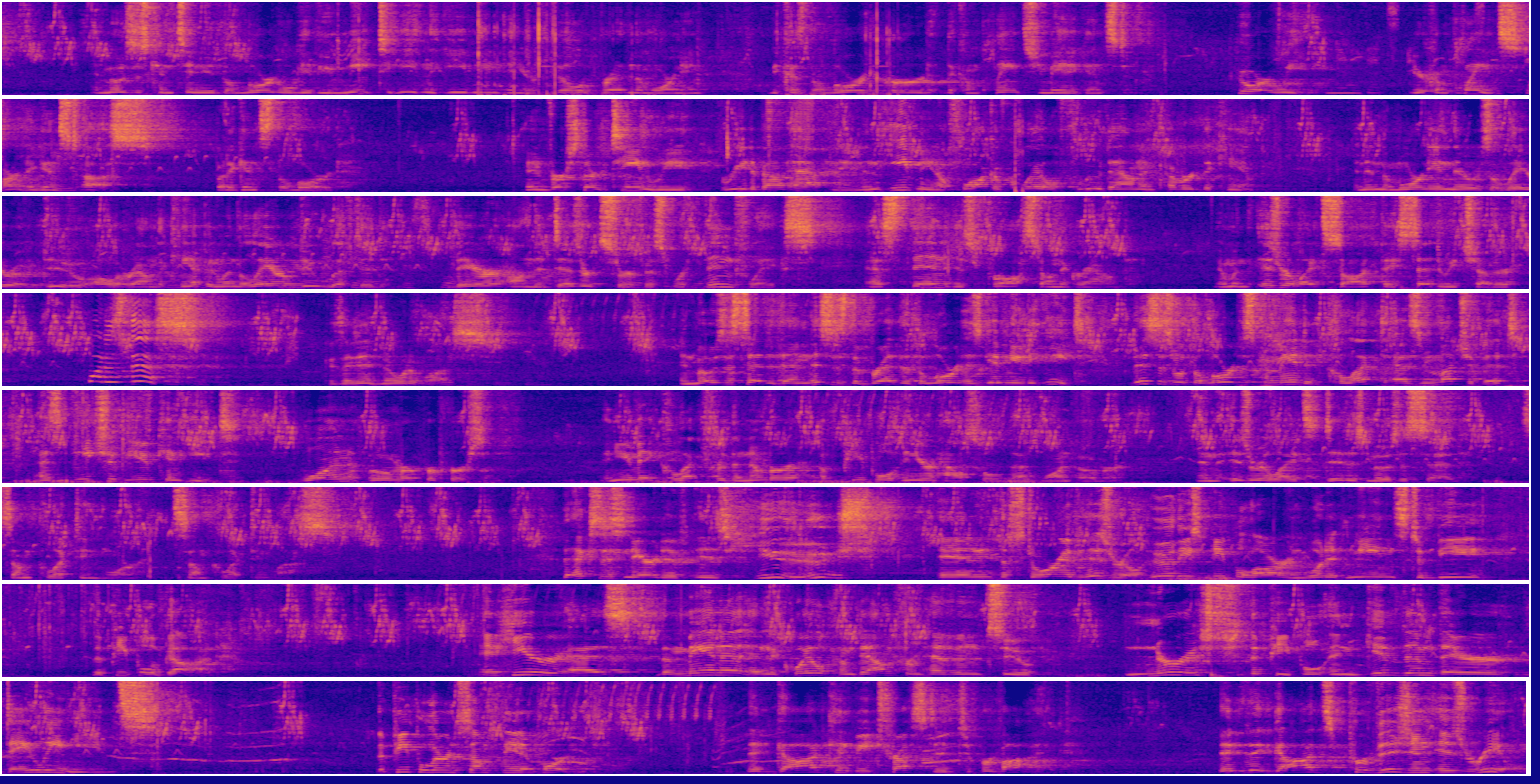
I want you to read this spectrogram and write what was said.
And Moses continued, The Lord will give you meat to eat in the evening and your fill of bread in the morning, because the Lord heard the complaints you made against him. Who are we? Your complaints aren't against us, but against the Lord. In verse 13, we read about happening. In the evening, a flock of quail flew down and covered the camp. And in the morning, there was a layer of dew all around the camp. And when the layer of dew lifted, there on the desert surface were thin flakes as thin as frost on the ground. And when the Israelites saw it, they said to each other, What is this? Because they didn't know what it was. And Moses said to them, This is the bread that the Lord has given you to eat. This is what the Lord has commanded. Collect as much of it as each of you can eat, one omer per person. And you may collect for the number of people in your household that one omer. And the Israelites did as Moses said, some collecting more, some collecting less. The Exodus narrative is huge in the story of Israel, who these people are and what it means to be the people of God. And here, as the manna and the quail come down from heaven to nourish the people and give them their daily needs, the people learn something important that God can be trusted to provide, that, that God's provision is real,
